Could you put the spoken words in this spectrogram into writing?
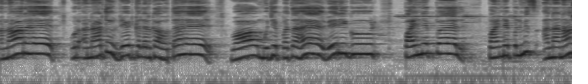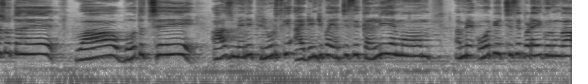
अनार है और अनार तो रेड कलर का होता है। वाव मुझे पता है very good pineapple pineapple means अनानास होता है। वाव बहुत अच्छे। आज मैंने फ्रूट्स की आइडेंटिफाई अच्छे से कर ली है मोम अब मैं और भी अच्छे से पढ़ाई करूँगा।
